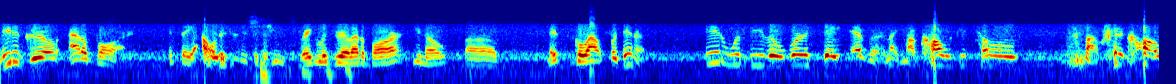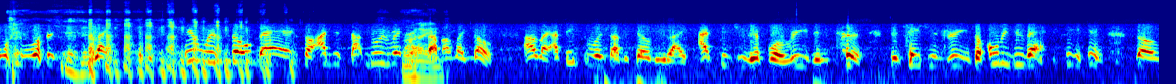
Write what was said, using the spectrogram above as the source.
meet a girl at a bar say, oh, this is just a cute regular girl at a bar, you know, uh, let's go out for dinner. It would be the worst date ever. Like my car would get towed, my credit card wouldn't work. like it was so bad. So I just stopped doing regular Right. stuff. I was like, no. I was like, I think someone tried to tell me like I sent you there for a reason to to chase your dreams. So only do that. so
